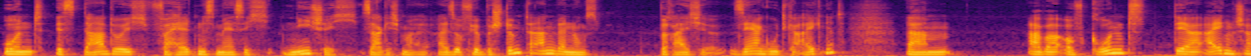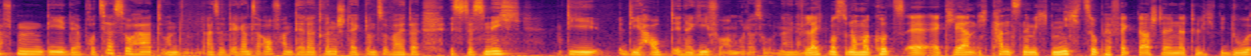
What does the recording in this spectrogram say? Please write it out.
und ist dadurch verhältnismäßig nischig, sage ich mal. Also für bestimmte Anwendungsbereiche sehr gut geeignet. Ähm, aber aufgrund der Eigenschaften, die der Prozessor hat und also der ganze Aufwand, der da drin steckt und so weiter, ist es nicht die, die Hauptenergieform oder so. Nein, nein. Vielleicht musst du noch mal kurz äh, erklären, ich kann es nämlich nicht so perfekt darstellen, natürlich wie du.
